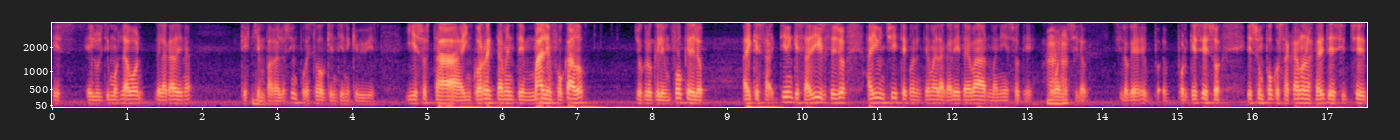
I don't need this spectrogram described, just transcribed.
es el último eslabón de la cadena, que es quien paga los impuestos o quien tiene que vivir. Y eso está incorrectamente mal enfocado. Yo creo que el enfoque de los hay que tienen que salirse. Yo, hay un chiste con el tema de la careta de Batman y eso que, bueno, si lo, si lo que, porque es eso, es un poco sacarnos las caretas y decir, che,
